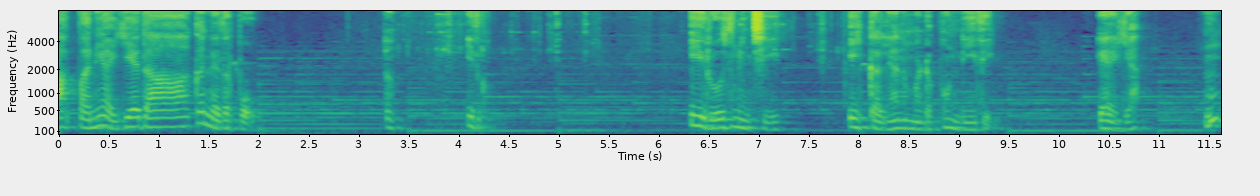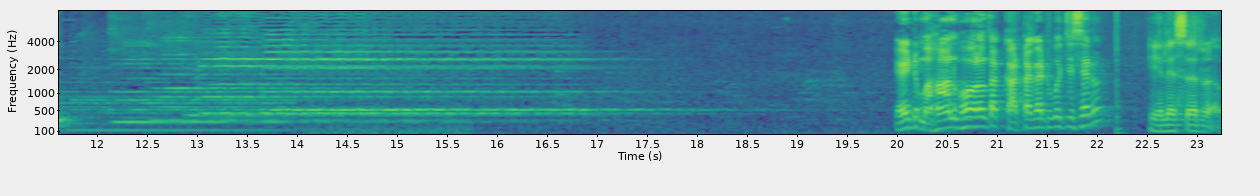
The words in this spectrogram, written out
ఆ పని అయ్యేదాకా నిద్రపో. ఇదిగో. ఈ రోజు నుంచి ఈ కళ్యాణ మండపం నీది. ఏ అయ్యా? ఏంటి మహానుభావులంతా కట్టగట్టుకొచ్చేసారు ఏలే సార్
